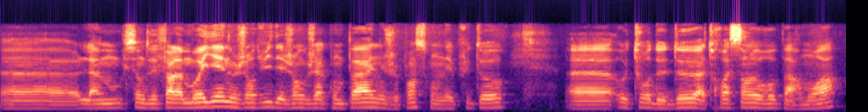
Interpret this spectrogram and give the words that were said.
Euh, si on devait faire la moyenne aujourd'hui des gens que j'accompagne, je pense qu'on est plutôt euh, autour de 2 à 300 euros par mois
